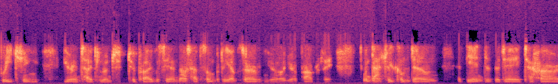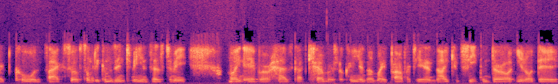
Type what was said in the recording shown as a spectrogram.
breaching your entitlement to privacy and not have somebody observing you on your property. And that will come down at the end of the day to hard, cold facts. So if somebody comes in to me and says to me, my neighbour has got cameras looking in on my property and I can see them, they're, you know, they,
